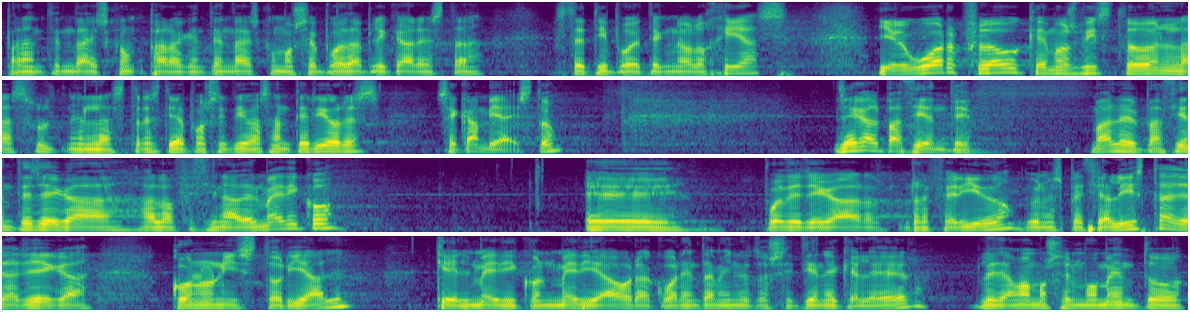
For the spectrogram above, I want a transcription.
para, que entendáis cómo se puede aplicar este tipo de tecnologías. Y el workflow que hemos visto en las, tres diapositivas anteriores se cambia esto. Llega el paciente. ¿vale? El paciente llega a la oficina del médico, eh, puede llegar referido de un especialista, ya llega con un historial que el médico en media hora, 40 minutos, se tiene que leer. Le llamamos el momento,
